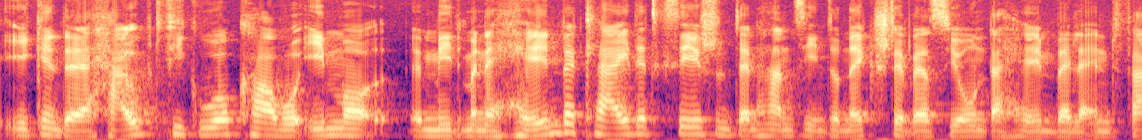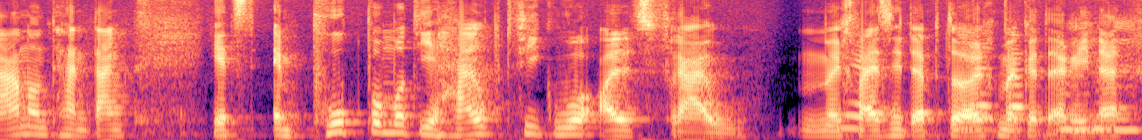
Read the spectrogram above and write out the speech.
irgendeine Hauptfigur gehabt, die immer mit einem Helm bekleidet war und dann haben sie in der nächsten Version den Helm entfernen und haben gedacht, jetzt entpuppen wir die Hauptfigur als Frau. Ich ja. weiß nicht, ob ihr ja, euch mögt erinnern. Mhm.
